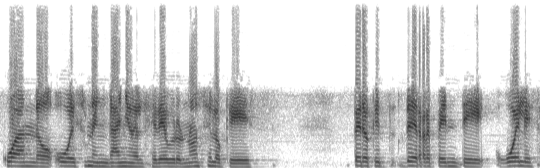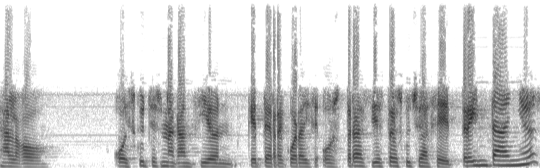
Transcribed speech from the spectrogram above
cuando, o es un engaño del cerebro, no sé lo que es, pero que de repente hueles algo o escuches una canción que te recuerda y dices, ostras, yo esto lo escuché hace 30 años,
